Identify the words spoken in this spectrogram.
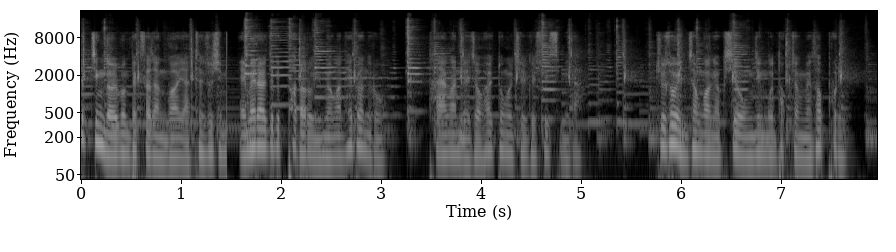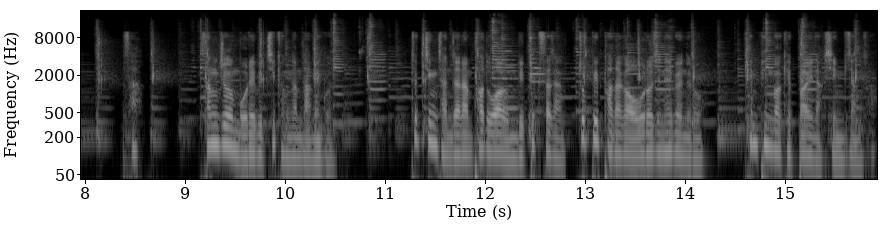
특징 넓은 백사장과 얕은 수심 에메랄드빛 바다로 유명한 해변으로 다양한 레저 활동을 즐길 수 있습니다. 주소 인천광역시 옹진군 덕정면 서포리 4. 상주은 모래비치 경남 남해군 특징 잔잔한 파도와 은빛 백사장 쪽빛 바다가 어우러진 해변으로 캠핑과 갯바위 낚시 인기 장소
